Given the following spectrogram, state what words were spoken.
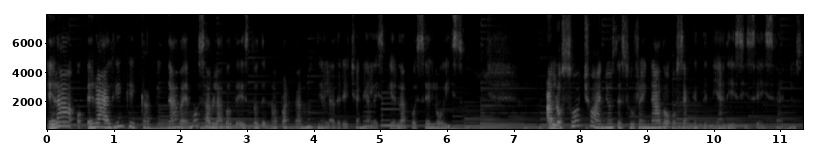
era, era alguien que caminaba. Hemos hablado de esto, de no apartarnos ni a la derecha ni a la izquierda, pues él lo hizo. A los ocho años de su reinado, o sea que tenía 16 años,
